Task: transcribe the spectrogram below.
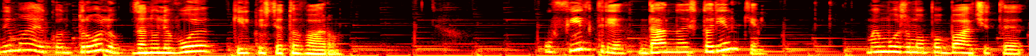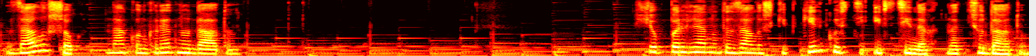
Немає контролю за нульовою кількістю товару. У фільтрі даної сторінки ми можемо побачити залишок на конкретну дату. Щоб переглянути залишки в кількості і в стінах на цю дату,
